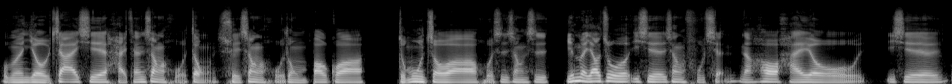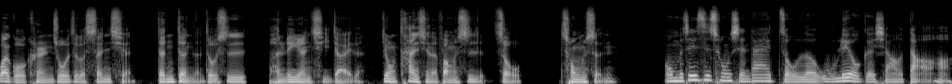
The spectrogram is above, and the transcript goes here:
我们有加一些海滩上的活动、水上的活动，包括独木舟啊，或是像是原本要做一些像浮潜，然后还有一些外国客人做这个深潜等等的，都是很令人期待的。用探险的方式走冲绳，我们这次冲绳大概走了五六个小岛哈，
